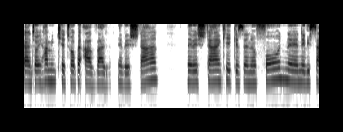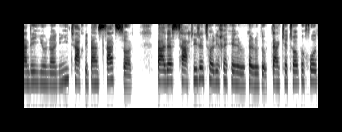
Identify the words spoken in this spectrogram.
در انتهای همین کتاب اول نوشتن. نوشتن که گزنوفون نویسنده یونانی تقریبا 100 سال بعد از تحریر تاریخ هرودوت در کتاب خود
